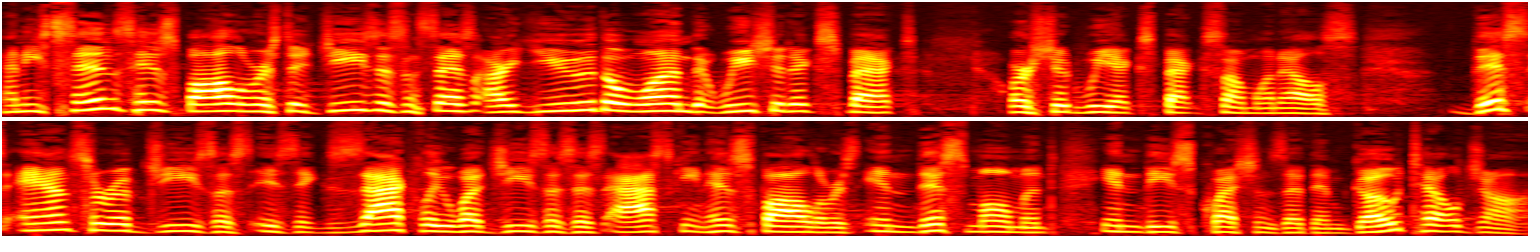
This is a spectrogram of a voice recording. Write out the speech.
And he sends his followers to Jesus and says, Are you the one that we should expect or should we expect someone else? This answer of Jesus is exactly what Jesus is asking his followers in this moment in these questions of them. Go tell John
